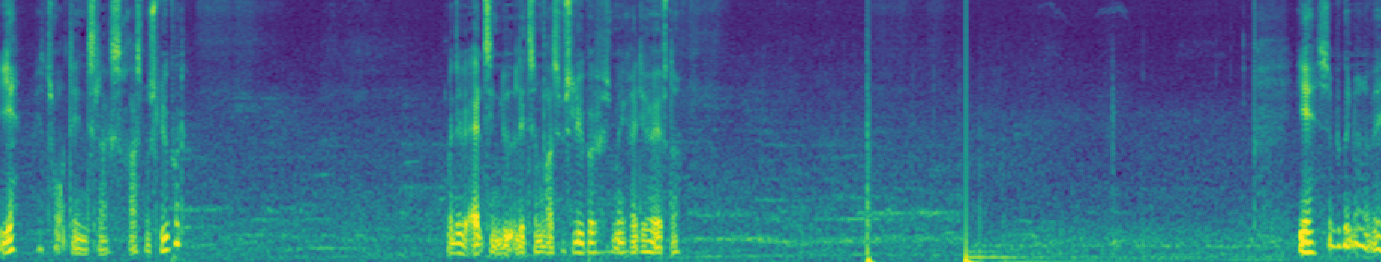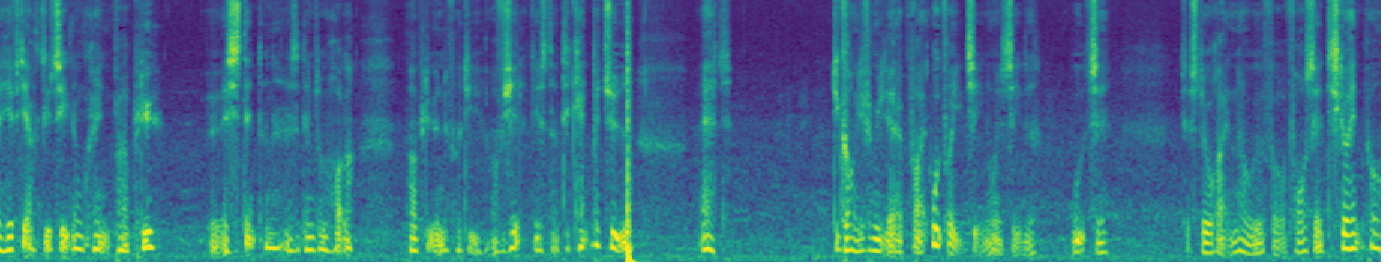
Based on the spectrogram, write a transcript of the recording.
Ja, jeg tror, det er en slags Rasmus Lybert. Men det alting lyder lidt som Rasmus Lybert, hvis man ikke rigtig hører efter. Ja, så begynder der at være hæftig aktivitet omkring paraplyassistenterne, altså dem, som holder paraplyerne for de officielle gæster. Det kan betyde, at de kongelige familier er på vej ud fra IT-universitetet, ud til, til støvregnen herude for at fortsætte. De skal jo hen på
